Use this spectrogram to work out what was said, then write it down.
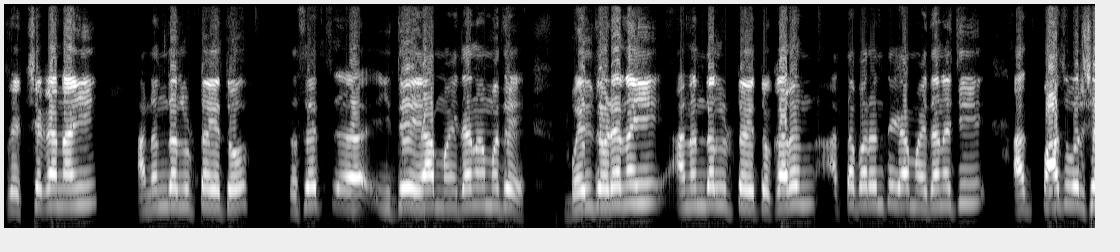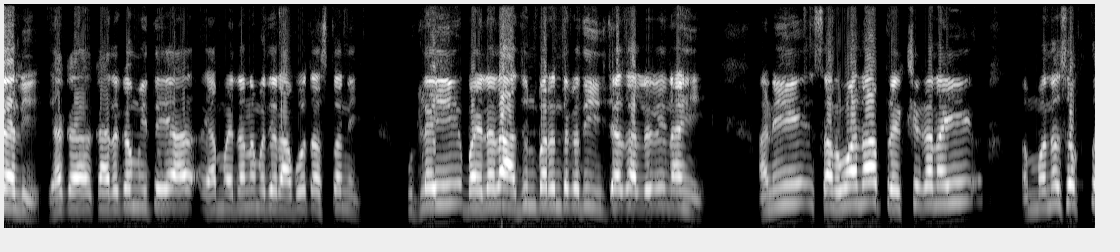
प्रेक्षकांनाही आनंद लुटता येतो. तसंच इथे या मैदानामध्ये बैलजोड्यांनाही आनंद लुटता येतो. कारण आतापर्यंत या मैदानाची आज पाच वर्ष आली. या कार्यक्रम इथे या या मैदानामध्ये राबवत असताना कुठल्याही बैलाला अजूनपर्यंत कधी इजा झालेली नाही. आणि सर्वांना प्रेक्षकांनाही मनसोक्त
